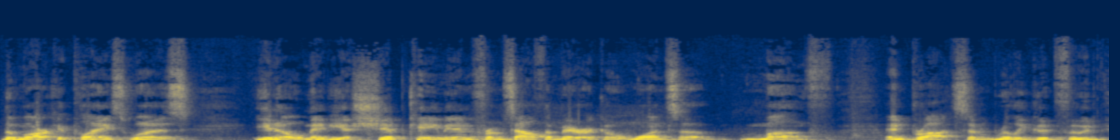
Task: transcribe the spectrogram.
the marketplace was, you know, maybe a ship came in from South America once a month and brought some really good food.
